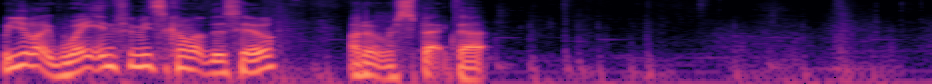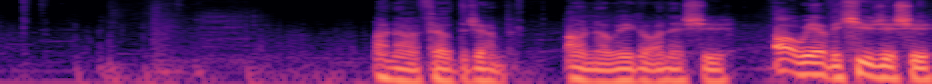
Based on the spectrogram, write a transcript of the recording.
Were you, like, waiting for me to come up this hill? I don't respect that. Oh, no, I failed the jump. Oh, no, we got an issue. Oh, we have a huge issue.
